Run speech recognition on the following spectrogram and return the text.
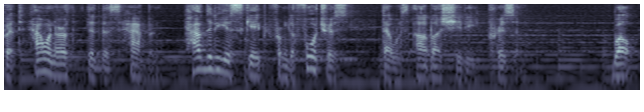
But how on earth did this happen? How did he escape from the fortress that was Abashiri prison? Well,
